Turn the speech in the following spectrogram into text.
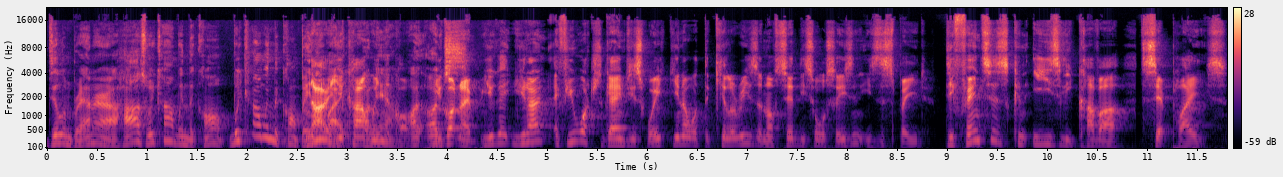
Dylan Brown are our halves, we can't win the comp. We can't win the comp anyway. no, you can't win now. the comp. I- I you got no. You get, you don't. If you watch the games this week, you know what the killer is, and I've said this all season: is the speed. Defenses can easily cover set plays.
